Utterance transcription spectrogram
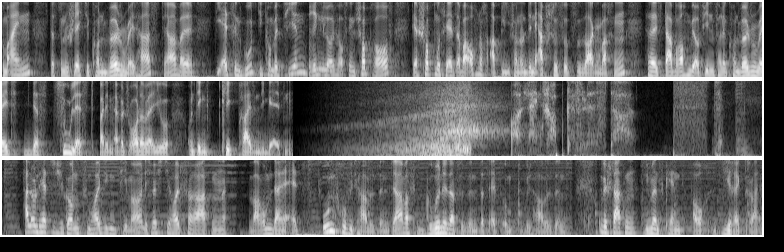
zum einen, dass du eine schlechte Conversion Rate hast, ja, weil die Ads sind gut, die konvertieren, bringen die Leute auf den Shop rauf. Der Shop muss ja jetzt aber auch noch abliefern und den Abschluss sozusagen machen. Das heißt, da brauchen wir auf jeden Fall eine Conversion Rate, die das zulässt bei dem Average Order Value und den Klickpreisen, die gelten. Online-Shop-Geflüster. Psst. Hallo und herzlich willkommen zum heutigen Thema und ich möchte dir heute verraten, warum deine Ads unprofitabel sind, ja, was Gründe dafür sind, dass Ads unprofitabel sind. Und wir starten, wie man es kennt, auch direkt rein.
